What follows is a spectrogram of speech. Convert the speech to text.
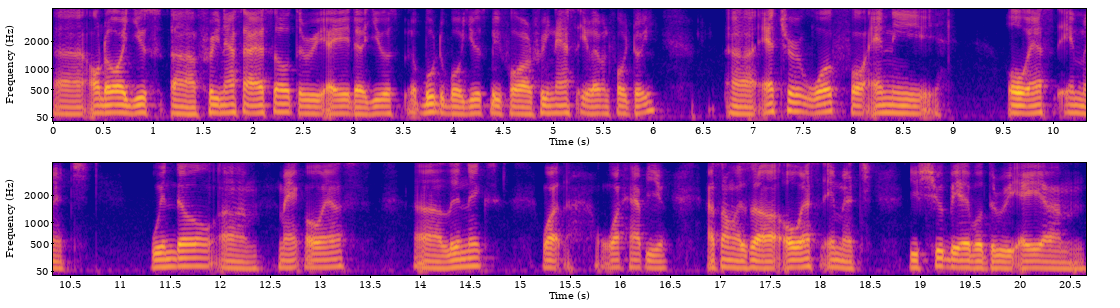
Uh, although I use uh, FreeNAS ISO to create the USB, bootable USB for FreeNAS 1143, uh, Etcher works for any OS image, Windows, um, Mac OS, uh, Linux, what what have you. As long as a OS image, you should be able to create um,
